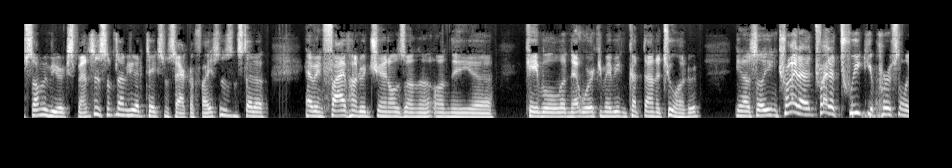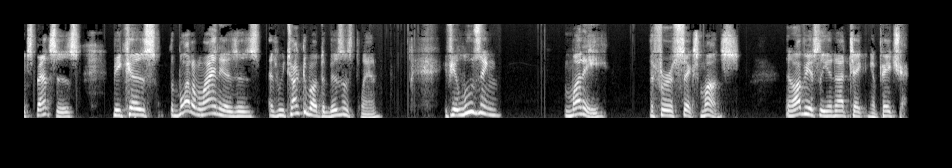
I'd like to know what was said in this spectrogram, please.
some of your expenses. Sometimes you got to take some sacrifices instead of having 500 channels on the on the uh, cable network. You maybe you can cut down to 200 you know so you can try to try to tweak your personal expenses because the bottom line is is as we talked about the business plan if you're losing money the first six months then obviously you're not taking a paycheck.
